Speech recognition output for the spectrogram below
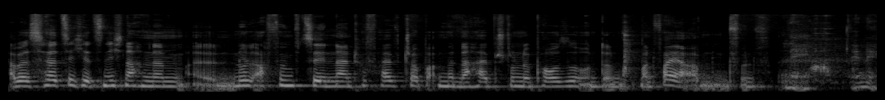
Aber es hört sich jetzt nicht nach einem äh, 0815 9-to-5-Job an mit einer halben Stunde Pause und dann macht man Feierabend um fünf. Nee, nee, nee.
